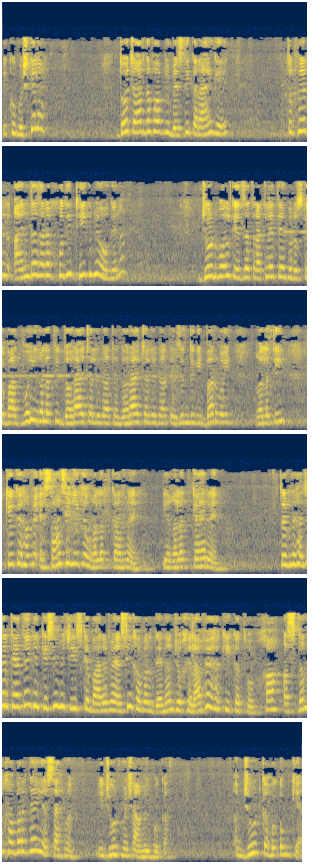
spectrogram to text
یہ کوئی مشکل ہے؟ دو چار دفعہ اپنی بےزتی کرائیں گے تو پھر آئندہ ذرا خود ہی ٹھیک بھی ہوں گے نا؟ جھوٹ بول کے عزت رکھ لیتے ہیں، پھر اس کے بعد وہی غلطی دہرائے چلے جاتے ہیں، دہرائے چلے جاتے ہیں، زندگی بھر وہی غلطی، کیونکہ ہمیں احساس ہی نہیں کہ ہم غلط کر رہے ہیں، یا غلط کہہ رہے ہیں۔ تو ابن حجر کہتے ہیں کہ کسی بھی چیز کے بارے میں ایسی خبر دینا جو خلاف حقیقت ہو، خواہ قصدن خبر دے یا سہمن یہ جھوٹ میں شامل ہوگا۔ اب جھوٹ کا حکم کیا؟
